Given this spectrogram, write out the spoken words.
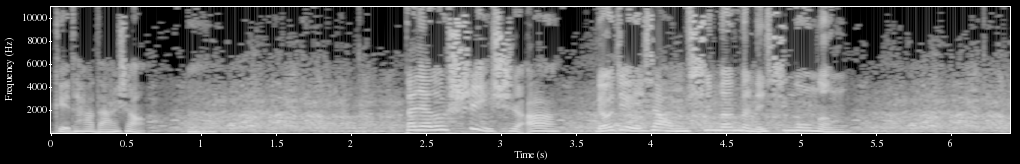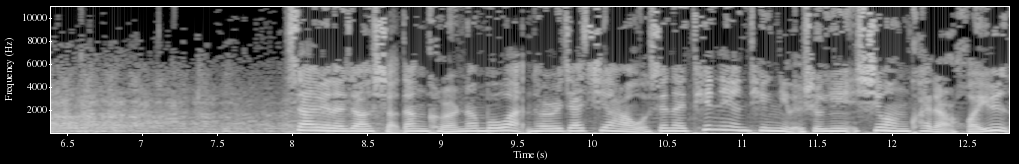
给他打赏。大家都试一试啊，了解一下我们新版本的新功能。”下面呢叫小蛋壳 Number One，他说：“佳期啊，我现在天天听你的声音，希望快点怀孕。”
